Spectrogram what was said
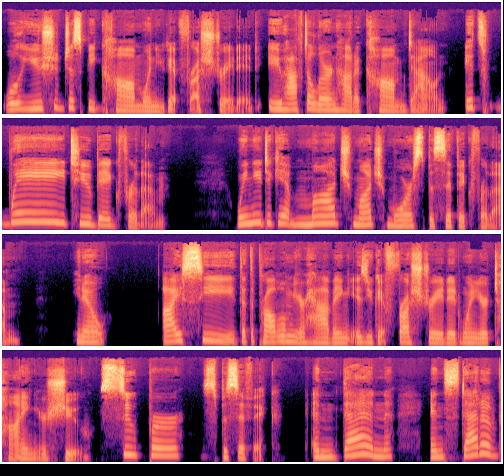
well, you should just be calm when you get frustrated. You have to learn how to calm down. It's way too big for them we need to get much, much more specific for them. You know, I see that the problem you're having is you get frustrated when you're tying your shoe. Super specific. And then instead of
